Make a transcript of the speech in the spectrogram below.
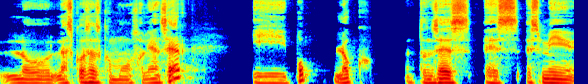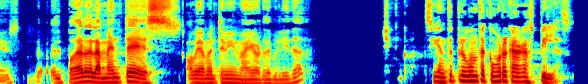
las cosas como solían ser y ¡pum! loco. Entonces, es, es mi. El poder de la mente es obviamente mi mayor debilidad. Siguiente pregunta: ¿cómo recargas pilas?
